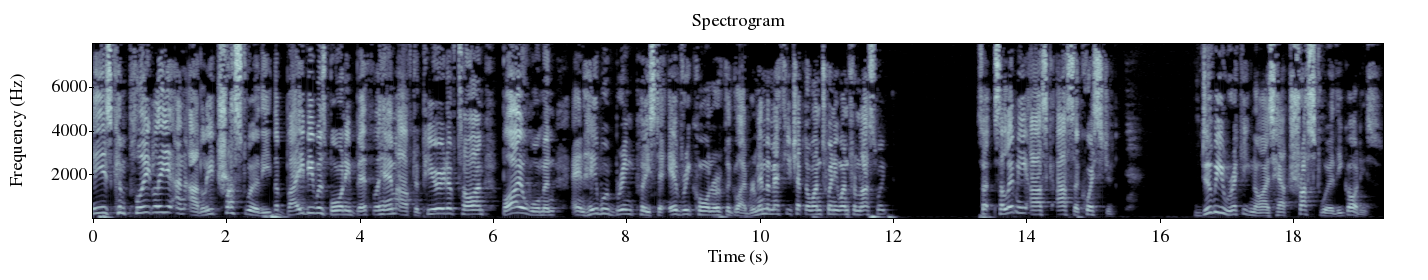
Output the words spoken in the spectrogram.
He is completely and utterly trustworthy. The baby was born in Bethlehem after a period of time by a woman and he would bring peace to every corner of the globe. Remember Matthew chapter 121 from last week? So, so let me ask us a question. Do we recognize how trustworthy God is?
